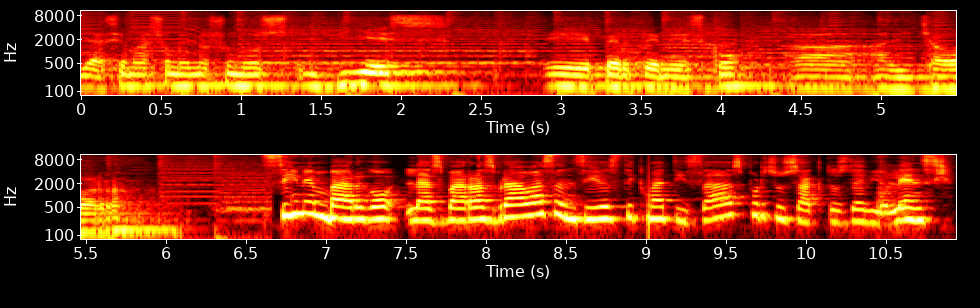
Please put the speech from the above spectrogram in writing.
y hace más o menos unos 10 eh, pertenezco a, a dicha barra. Sin embargo, las barras bravas han sido estigmatizadas por sus actos de violencia.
